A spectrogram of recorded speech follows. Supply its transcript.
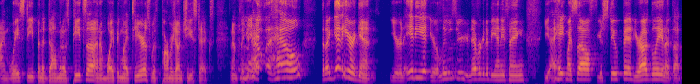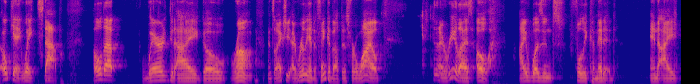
I'm waist deep in a Domino's pizza and I'm wiping my tears with Parmesan cheese sticks. And I'm thinking, how the hell did I get here again? You're an idiot. You're a loser. You're never going to be anything. I hate myself. You're stupid. You're ugly. And I thought, okay, wait, stop. Hold up. Where did I go wrong? And so actually, I really had to think about this for a while. And then I realized, oh, I wasn't fully committed. And I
